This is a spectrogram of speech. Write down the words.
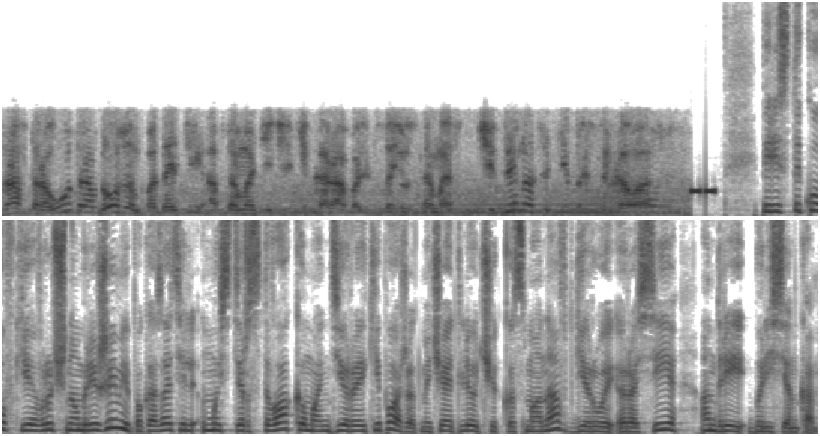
завтра утром должен подойти автоматический корабль Союз МС-14 и пристыковаться. Перестыковки в ручном режиме – показатель мастерства командира экипажа, отмечает летчик-космонавт, герой России Андрей Борисенко.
